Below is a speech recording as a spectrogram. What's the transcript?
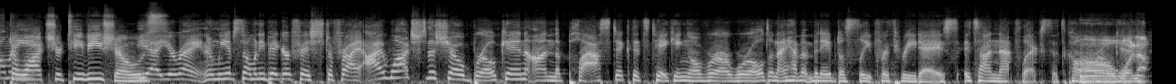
so enough to watch your TV shows. Yeah, you're right. And we have so many bigger fish to fry. I watched the show Broken on the plastic that's taking over our world, and I haven't been able to sleep for three days. It's on Netflix. It's called Oh, Broken. not?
